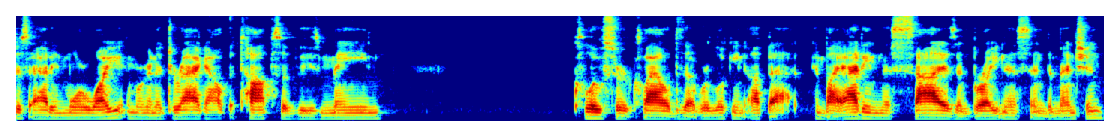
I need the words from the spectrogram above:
Just adding more white and we're going to drag out the tops of these main closer clouds that we're looking up at. And by adding this size and brightness and dimension,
